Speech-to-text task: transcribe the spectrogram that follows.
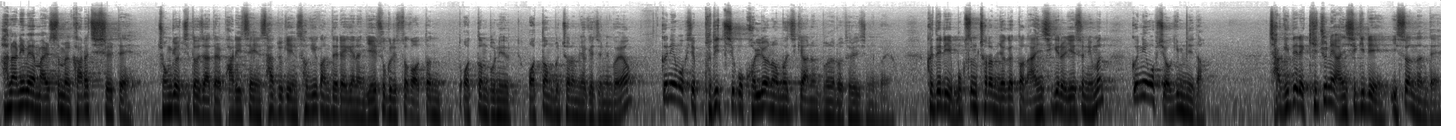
하나님의 말씀을 가르치실 때 종교 지도자들 바리새인 사두개인 서기관들에게는 예수 그리스도가 어떤 어떤 분이 어떤 분처럼 여겨지는 거예요? 끊임없이 부딪히고 걸려 넘어지게 하는 분으로 들려지는 거예요. 그들이 목숨처럼 여겼던 안식일을 예수님은 끊임없이 어깁니다. 자기들의 기준의 안식일이 있었는데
